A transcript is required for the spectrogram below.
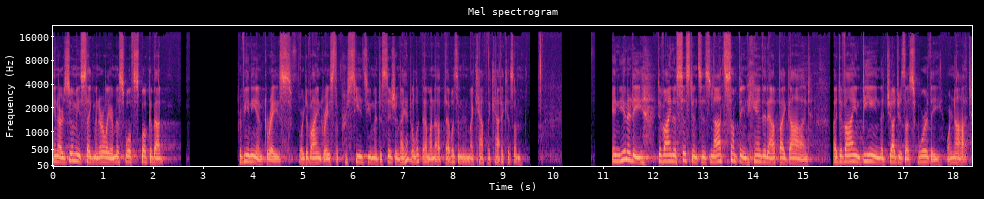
In our Zoomy segment earlier, Miss Wolf spoke about prevenient grace or divine grace that precedes human decision. I had to look that one up. That wasn't in my Catholic catechism. In unity, divine assistance is not something handed out by God, a divine being that judges us worthy or not.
